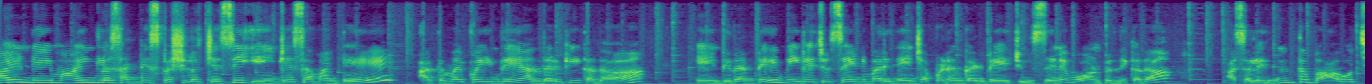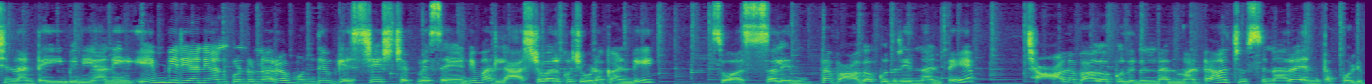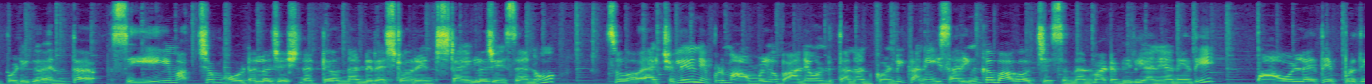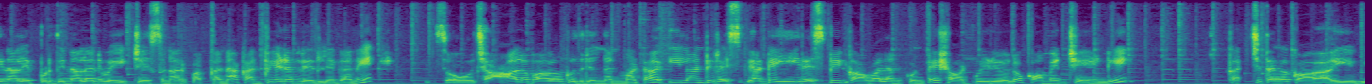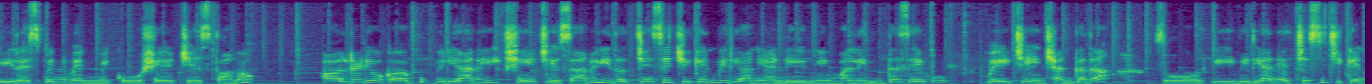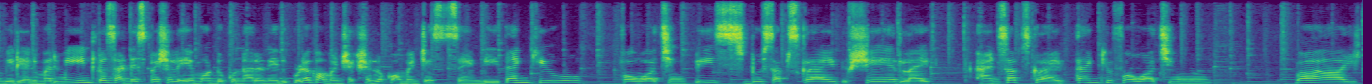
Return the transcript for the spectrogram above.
Hi అండి. మా ఇంట్లో సండే స్పెషల్ వచ్చేసి ఏం చేసామంటే అర్థమైపోయిందే అందరికీ కదా. ఏంటిదంటే మీరే చూసేయండి మరి నేను చెప్పడం కంటే చూస్తేనే బాగుంటుంది కదా. అసలు ఎంత బాగా వచ్చిందంటే ఈ బిర్యానీ. ఏం బిర్యానీ అనుకుంటున్నారో ముందే గెస్ట్ చేసి చెప్పేసేయండి. మరి లాస్ట్ వరకు చూడకండి. సో అస్సలు ఎంత బాగా కుదిరిందంటే చాలా బాగా కుదిరింది అనమాట చూస్తున్నారా? ఎంత పొడి పొడిగా ఎంత సేమ్ అచ్చం హోటల్లో చేసినట్టే ఉందండి రెస్టారెంట్ స్టైల్లో చేశాను. సో యాక్చువల్లీ నేను ఎప్పుడు మామూలుగా బాగానే వండుతాను అనుకోండి కానీ ఈసారి ఇంకా బాగా వచ్చేసింది అనమాట బిర్యానీ అనేది. మా వాళ్ళు అయితే ఎప్పుడు తినాలి ఎప్పుడు తినాలని వెయిట్ చేస్తున్నారు పక్కన కనిపించడం లేదులే కానీ. సో చాలా బాగా కుదిరింది అనమాట ఇలాంటి రెసిపీ అంటే ఈ రెసిపీ కావాలనుకుంటే షార్ట్ వీడియోలో కామెంట్ చేయండి. ఖచ్చితంగా కా- ఈ- రెసిపీని నేను మీకు షేర్ చేస్తాను. ఆల్రెడీ ఒక బిర్యానీ షేర్ చేశాను. ఇది వచ్చేసి చికెన్ బిర్యానీ అండి. మిమ్మల్ని ఇంతసేపు వెయిట్ చేయించాను కదా. సో ఈ బిర్యానీ వచ్చేసి చికెన్ బిర్యానీ. మరి మీ ఇంట్లో సండే స్పెషల్ ఏం వండుకున్నారనేది కూడా కామెంట్ సెక్షన్లో కామెంట్ చేసేయండి thank you for watching please do subscribe share like and subscribe thank you for watching bye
